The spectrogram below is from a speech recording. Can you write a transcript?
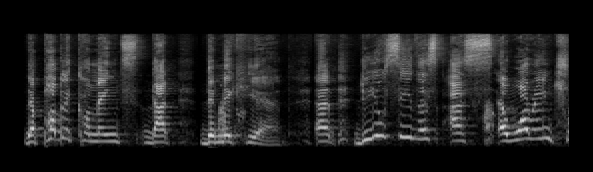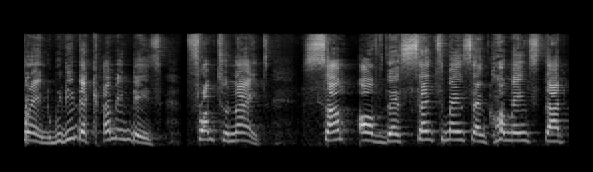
the public comments that they make here. Uh, do you see this as a worrying trend within the coming days from tonight? Some of the sentiments and comments that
